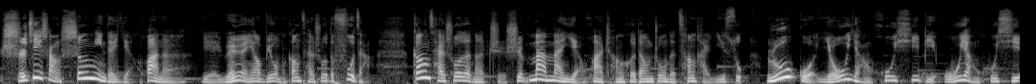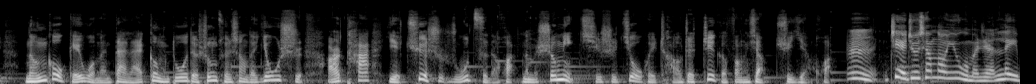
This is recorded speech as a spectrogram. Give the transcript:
实际上，生命的演化呢，也远远要比我们刚才说的复杂。刚才说的呢，只是慢慢演化长河当中的沧海一粟。如果有氧呼吸比无氧呼吸能够给我们带来更多的生存上的优势，而它也确实如此的话，那么生命其实就会朝着这个方向去演化。嗯，这也就相当于我们人类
